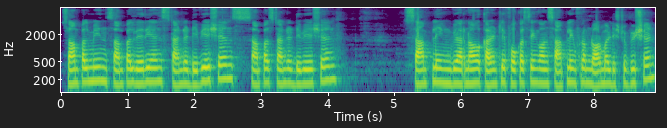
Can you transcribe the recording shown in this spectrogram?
sample mean, sample variance, standard deviations, sample standard deviation, sampling we are now currently focusing on sampling from normal distribution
